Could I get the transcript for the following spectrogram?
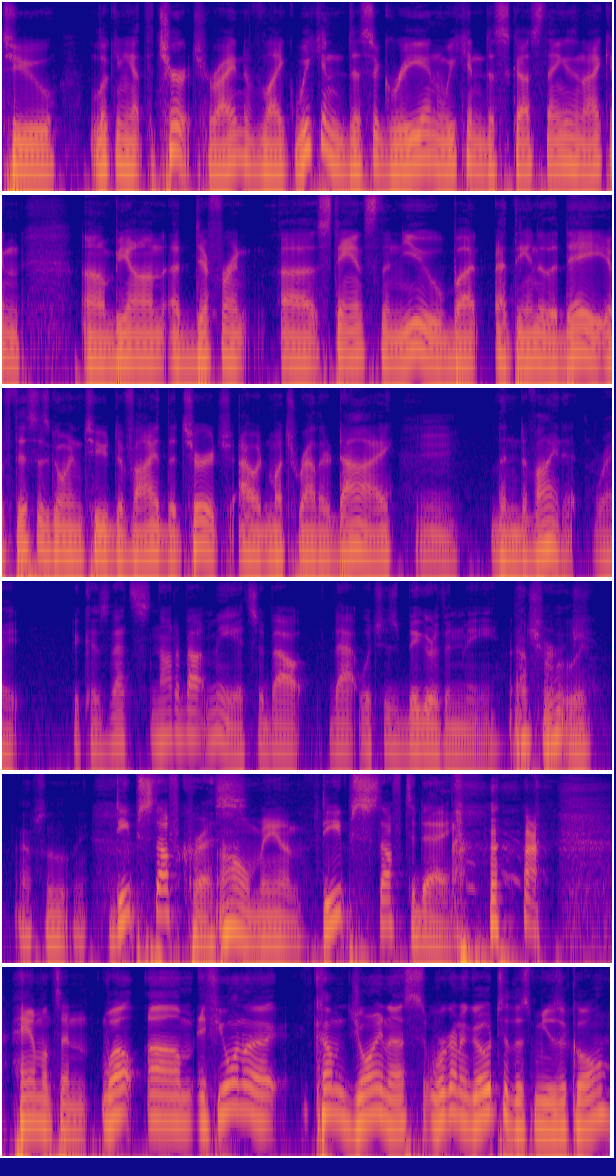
to looking at the church, right? Of like we can disagree and we can discuss things, and I can um, be on a different uh, stance than you, but at the end of the day, if this is going to divide the church, I would much rather die Mm, than divide it. right. Because that's not about me. It's about that which is bigger than me. the church. Absolutely, absolutely. Deep stuff, Chris. Oh man, Deep stuff today. Hamilton. Well, um, if you want to come join us, we're gonna go to this musical.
